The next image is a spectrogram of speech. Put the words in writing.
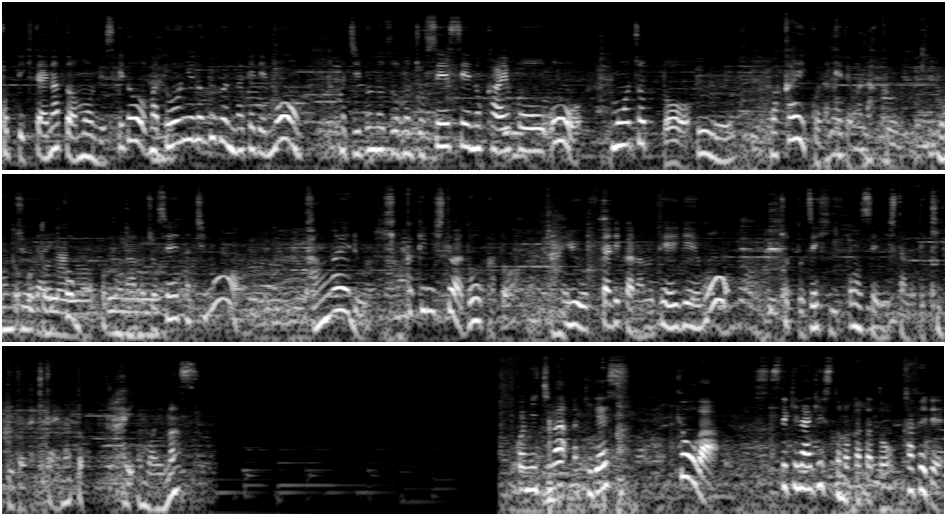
掘っていきたいなとは思うんですけど、まあ、導入の部分だけでも、まあ、自分のその女性性の解放をもうちょっとうん。若い子だけではなく40代以降も大人の女性たちも考えるきっかけにしてはどうかとい。う2人からの提言をちょっとぜひ音声にしたので聞いていただきたいなとはい。思います。こんにちはあきです。今日は素敵なゲストの方とカフェで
